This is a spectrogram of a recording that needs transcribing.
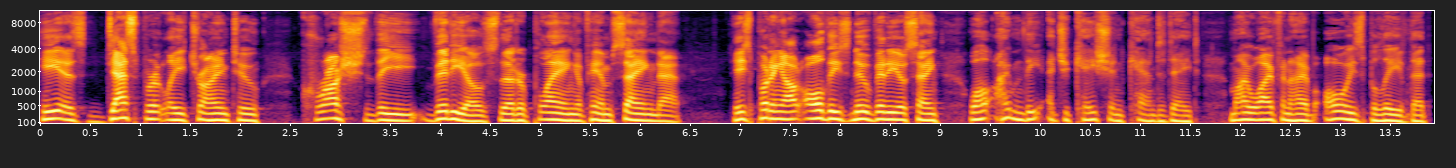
He is desperately trying to crush the videos that are playing of him saying that. He's putting out all these new videos saying, Well, I'm the education candidate. My wife and I have always believed that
